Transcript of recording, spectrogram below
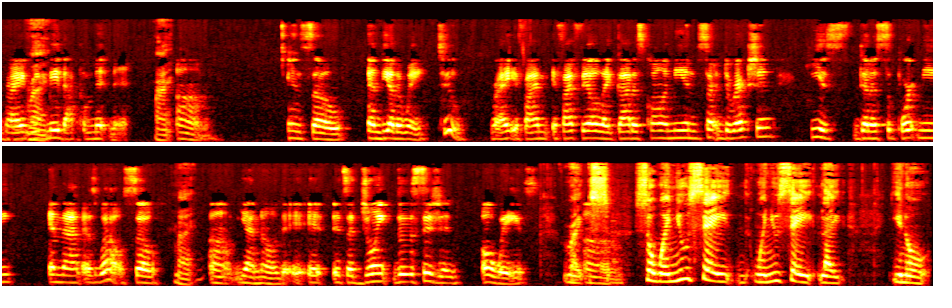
Right. right. We made that commitment. Right. Um, and so, and the other way too right? If I'm if I feel like God is calling me in a certain direction, He is gonna support me in that as well. So, right, um, yeah, no, it, it it's a joint decision always. Right. Um, so, so when you say when you say like, you know,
